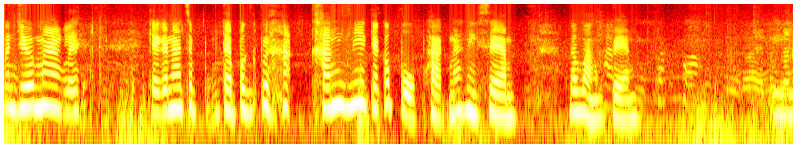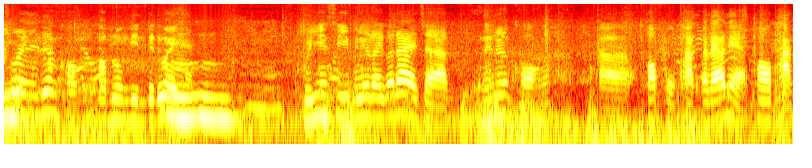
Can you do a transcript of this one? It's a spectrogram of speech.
มันเยอะมากเลย แกก็น่าจะแต่บางครั้งนี่แกก็ปลูกผักนะนี่แซม ระหว่างแปลงมันจะช่วยในเรื่องของบำรุงดินไปด้วยอืไงมอืมปุ๋ยอินทรีย์ปุ๋ยอะไรก็ได้จากในเรื่องของอาพอปลูกผักไปแล้วเนี่ย พอผัก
